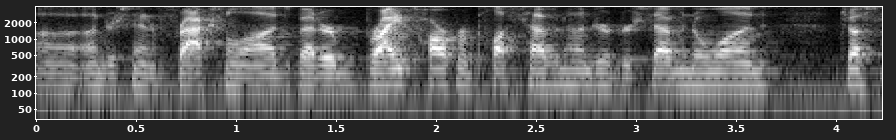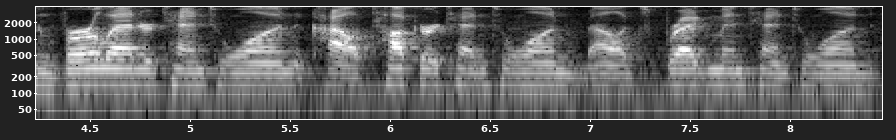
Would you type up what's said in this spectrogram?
uh, understand fractional odds better. Bryce Harper plus 700 or 7 to 1. Justin Verlander 10 to 1. Kyle Tucker 10 to 1. Alex Bregman 10 to 1.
